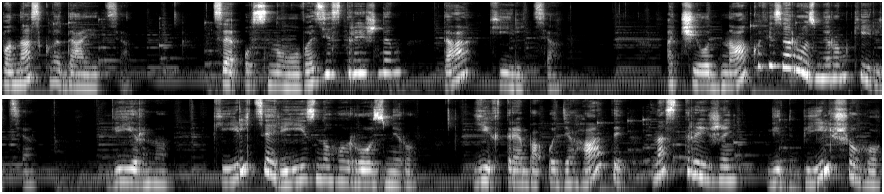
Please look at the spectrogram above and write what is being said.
вона складається. Це основа зі стрижнем та кільця. А чи однакові за розміром кільця? Вірно, кільця різного розміру. Їх треба одягати на стрижень від більшого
